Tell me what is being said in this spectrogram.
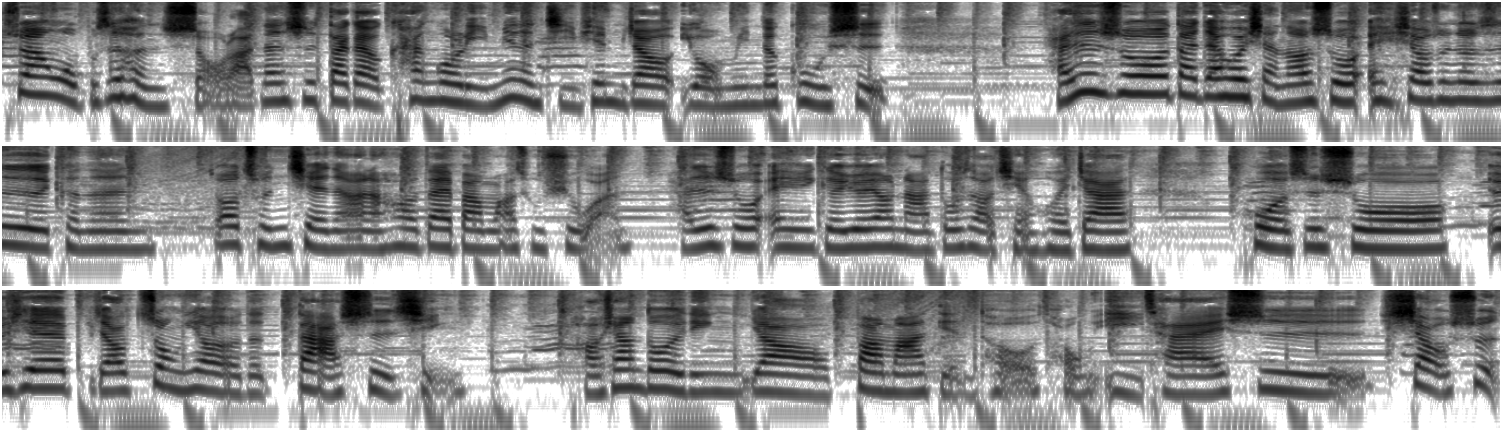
虽然我不是很熟啦，但是大概有看过里面的几篇比较有名的故事。还是说大家会想到说，哎，孝顺就是可能要存钱啊，然后带爸妈出去玩？还是说，哎，一个月要拿多少钱回家？或者是说，有些比较重要的大事情？好像都一定要爸妈点头同意才是孝顺，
